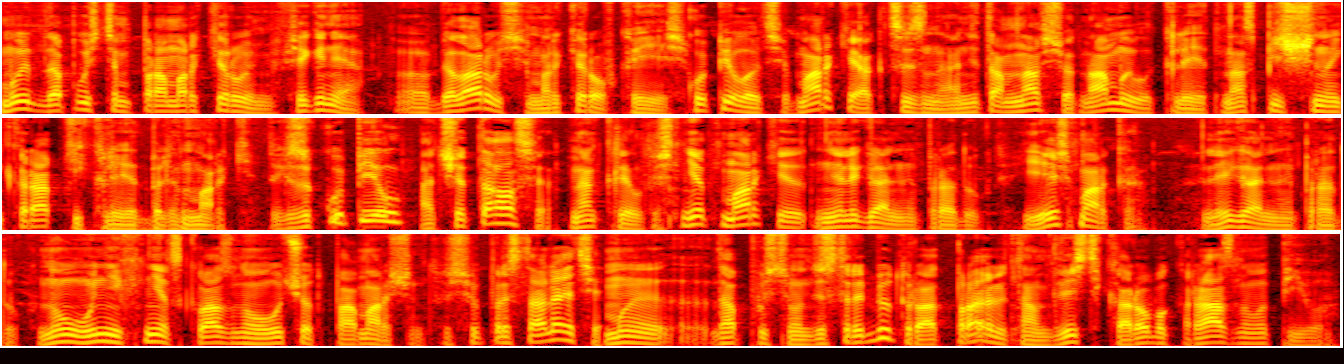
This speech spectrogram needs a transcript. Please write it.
Мы, допустим, промаркируем. Фигня. В Беларуси маркировка есть. Купил эти марки акцизные, они там на все, на мыло клеят, на спичечные коробки клеят, блин, марки. Их закупил, отчитался, наклеил. То есть нет марки, нелегальный продукт. Есть марка, легальный продукт. Но у них нет сквозного учета по марочным. То есть вы представляете, мы, допустим, дистрибьютору отправили там 200 коробок разного пива.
